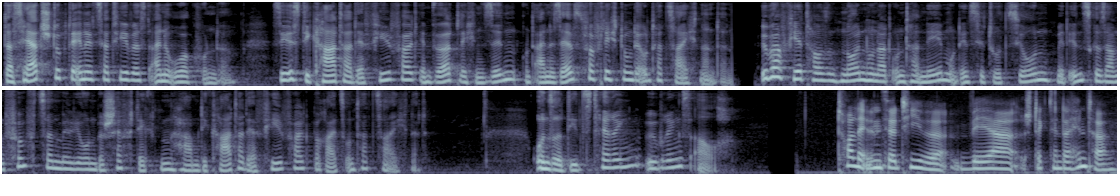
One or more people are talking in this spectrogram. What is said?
Das Herzstück der Initiative ist eine Urkunde. Sie ist die Charta der Vielfalt im wörtlichen Sinn und eine Selbstverpflichtung der Unterzeichnenden. Über 4.900 Unternehmen und Institutionen mit insgesamt 15 Millionen Beschäftigten haben die Charta der Vielfalt bereits unterzeichnet. Unsere Dienstherringen übrigens auch. Tolle Initiative. Wer steckt denn dahinter?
